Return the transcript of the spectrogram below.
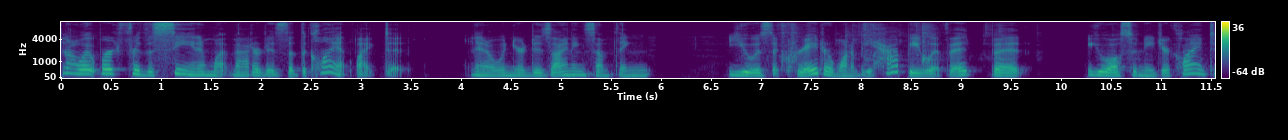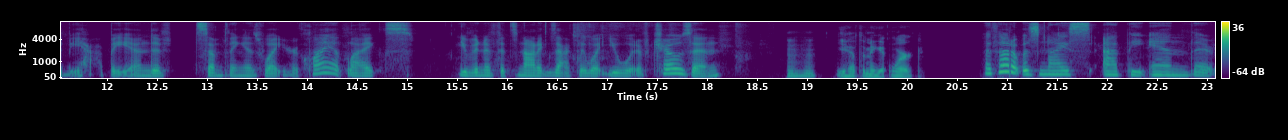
No, it worked for the scene, and what mattered is that the client liked it. You know, when you're designing something, you as the creator want to be happy with it, but you also need your client to be happy. And if something is what your client likes, even if it's not exactly what you would have chosen, mm -hmm. You have to make it work. I thought it was nice at the end that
